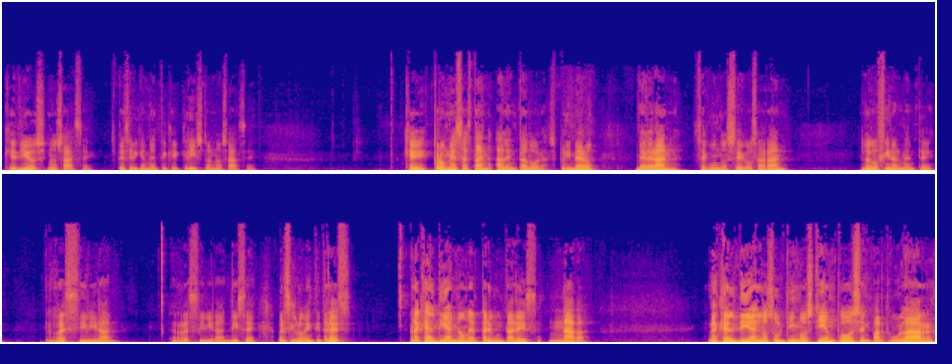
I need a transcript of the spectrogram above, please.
que Dios nos hace, específicamente que Cristo nos hace. Qué promesas tan alentadoras. Primero, beberán, segundo, se gozarán, y luego finalmente recibirán, recibirán. Dice versículo 23, en aquel día no me preguntaréis nada. En aquel día, en los últimos tiempos en particular,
